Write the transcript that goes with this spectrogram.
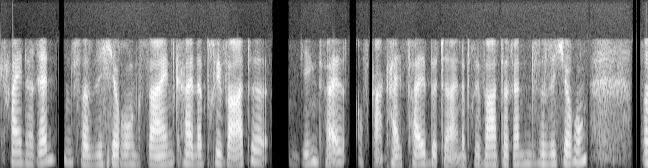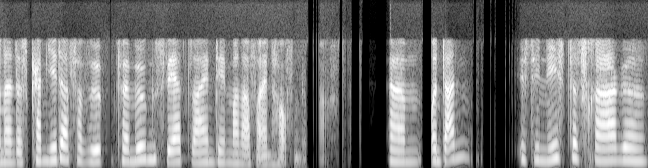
keine Rentenversicherung sein, keine private, im Gegenteil, auf gar keinen Fall bitte eine private Rentenversicherung, sondern das kann jeder Vermögenswert sein, den man auf einen Haufen gebracht hat. Ähm, und dann ist die nächste Frage,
